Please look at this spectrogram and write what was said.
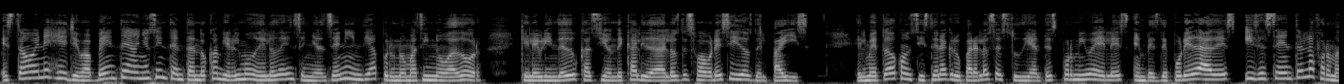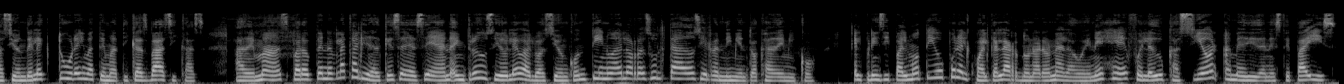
Esta ONG lleva 20 años intentando cambiar el modelo de enseñanza en India por uno más innovador, que le brinde educación de calidad a los desfavorecidos del país. El método consiste en agrupar a los estudiantes por niveles en vez de por edades y se centra en la formación de lectura y matemáticas básicas. Además, para obtener la calidad que se desean, ha introducido la evaluación continua de los resultados y el rendimiento académico. El principal motivo por el cual galardonaron a la ONG fue la educación a medida en este país,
